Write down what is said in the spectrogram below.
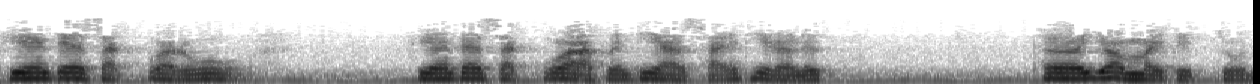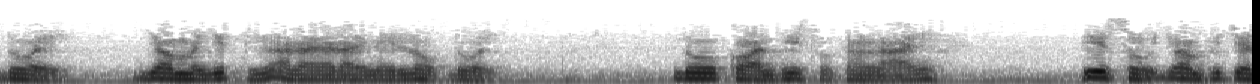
เพียงแต่สักว่ารู้ พียงแต่สักว่าเป็นที่อาศัยที่ระลึก เธอย่อมไม่ติดอยู่ด้วย ย่อมไม่ยึดถืออะไรอะไรในโลกด้วย ดูก่อนพิสุทั้งหลายพิสุย่อมพิจาร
